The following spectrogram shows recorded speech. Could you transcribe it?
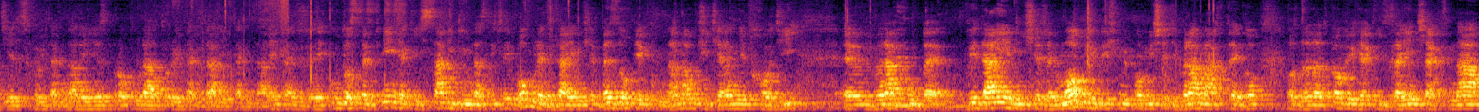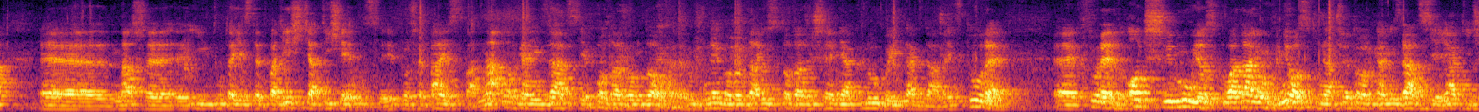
dziecko i tak dalej, jest prokurator i tak dalej, i tak dalej. Także udostępnienie jakiejś sali gimnastycznej w ogóle wydaje mi się bez opiekuna, nauczycielem nie wchodzi rachubę. Wydaje mi się, że moglibyśmy pomyśleć w ramach tego o dodatkowych jakichś zajęciach na e, nasze, i tutaj jest te 20 tysięcy, proszę Państwa, na organizacje pozarządowe, różnego rodzaju stowarzyszenia, kluby i tak dalej, które e, które otrzymują, składają wnioski na przykład o organizację jakichś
